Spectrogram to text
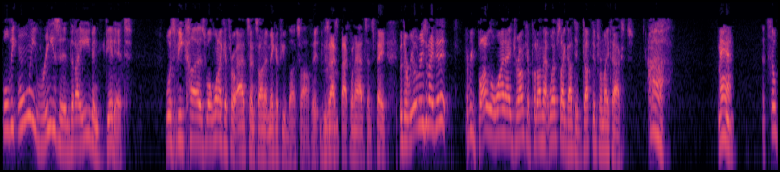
Well, the only reason that I even did it was because, well, one, I could throw AdSense on it and make a few bucks off it, because that's back when AdSense paid. But the real reason I did it, every bottle of wine I drunk and put on that website got deducted from my taxes. Oh, man, that's so.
